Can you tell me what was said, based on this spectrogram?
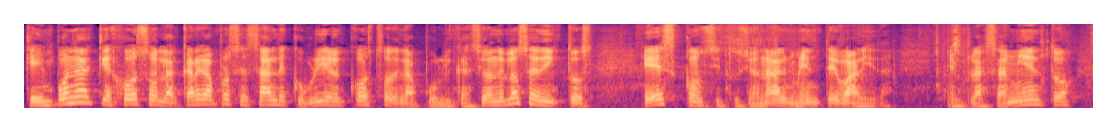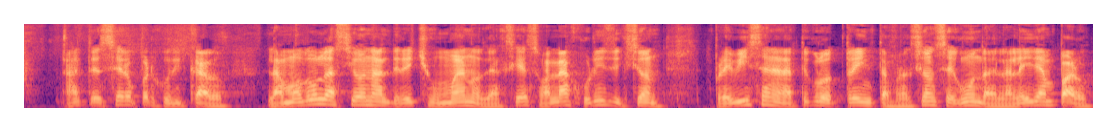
que impone al quejoso la carga procesal de cubrir el costo de la publicación de los edictos, es constitucionalmente válida. Emplazamiento al tercero perjudicado. La modulación al derecho humano de acceso a la jurisdicción prevista en el artículo 30, fracción segunda de la Ley de Amparo,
